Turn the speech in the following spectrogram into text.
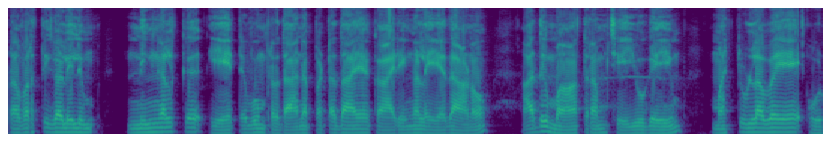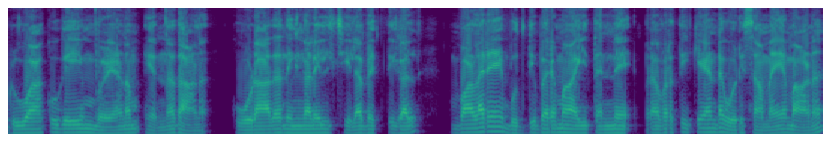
പ്രവർത്തികളിലും നിങ്ങൾക്ക് ഏറ്റവും പ്രധാനപ്പെട്ടതായ കാര്യങ്ങൾ ഏതാണോ അത് മാത്രം ചെയ്യുകയും മറ്റുള്ളവയെ ഒഴിവാക്കുകയും വേണം എന്നതാണ്. കൂടാതെ നിങ്ങളിൽ ചില വ്യക്തികൾ വളരെ ബുദ്ധിപരമായി തന്നെ പ്രവർത്തിക്കേണ്ട ഒരു സമയമാണ്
